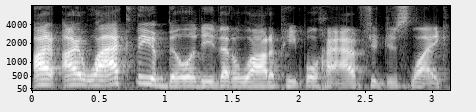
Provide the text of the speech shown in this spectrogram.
I, I lack the ability that a lot of people have to just like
